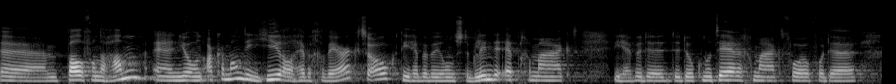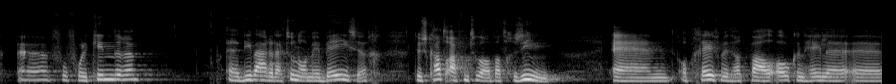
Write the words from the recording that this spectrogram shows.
uh, Paul van der Ham en Johan Akkerman, die hier al hebben gewerkt ook, die hebben bij ons de blinde-app gemaakt, die hebben de, de documentaire gemaakt voor, voor, de, uh, voor, voor de kinderen. die waren daar toen al mee bezig, dus ik had af en toe al wat gezien. En op een gegeven moment had Paul ook een hele eh,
